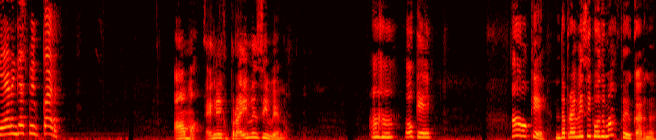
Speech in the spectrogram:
வேற எங்கேயாச்சும் போய் உட்காரு. ஆமா எங்களுக்கு பிரைவசி வேணும். ஆஹா. ஓகே ஆ ஓகே இந்த ப்ரைவேசி போதுமா? போய் உட்காருங்க.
